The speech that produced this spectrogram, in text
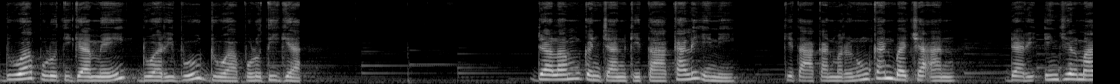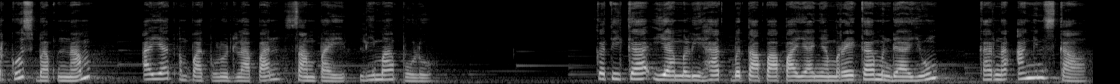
23 Mei 2023 Dalam Kencan kita kali ini, kita akan merenungkan bacaan dari Injil Markus bab 6 ayat 48 sampai 50. Ketika ia melihat betapa payahnya mereka mendayung karena angin skal,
